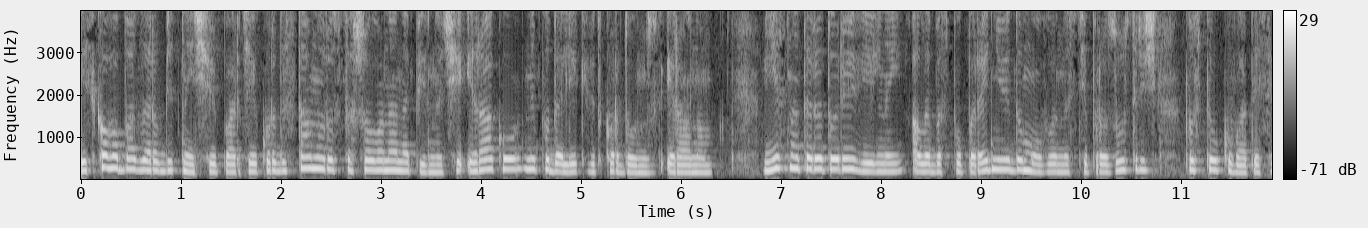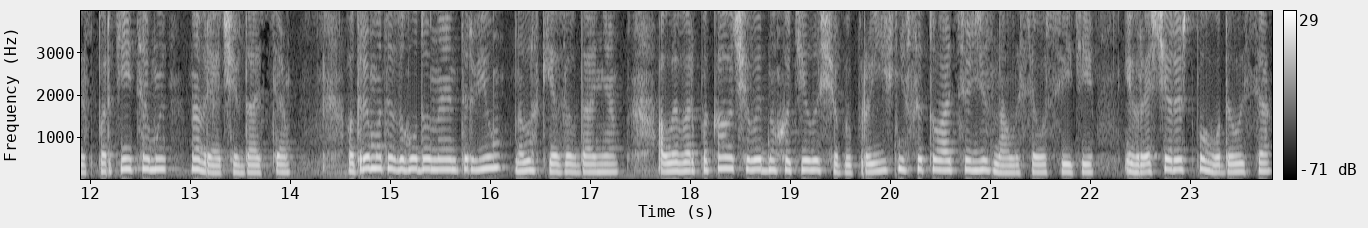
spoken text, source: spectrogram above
Військова база робітничої партії Курдистану розташована на півночі Іраку неподалік від кордону з Іраном. В'їзд на територію вільний, але без попередньої домовленості про зустріч поспілкуватися з партійцями навряд чи вдасться. Отримати згоду на інтерв'ю нелегке завдання, але в РПК очевидно хотіли, щоб про їхню ситуацію дізналися у світі і, врешті-решт, погодилися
